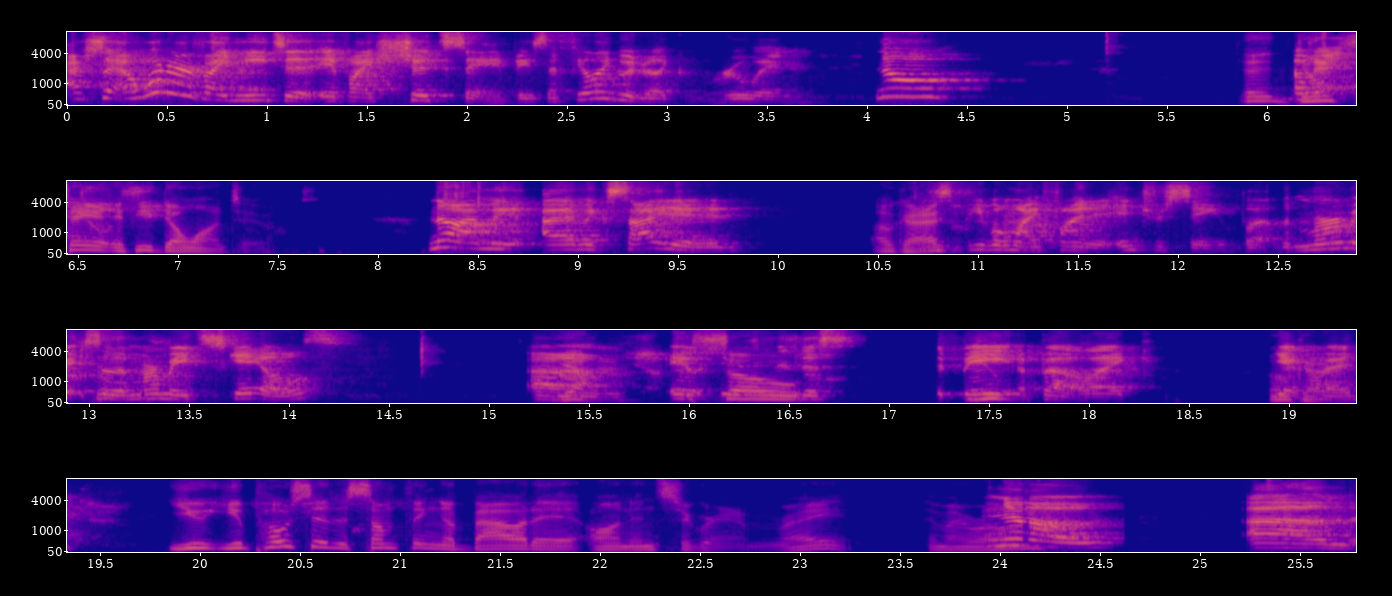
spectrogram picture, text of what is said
actually i wonder if i need to if i should say it because i feel like it would like ruin no Then don't Okay. say it if you don't want to. no I mean i'm excited Okay. because people might find it interesting. But the mermaid, so the mermaid scales. Um, Yeah. It, So this debate about like, yeah, go ahead. You you posted something about it on Instagram, right? Am I wrong? No, um,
